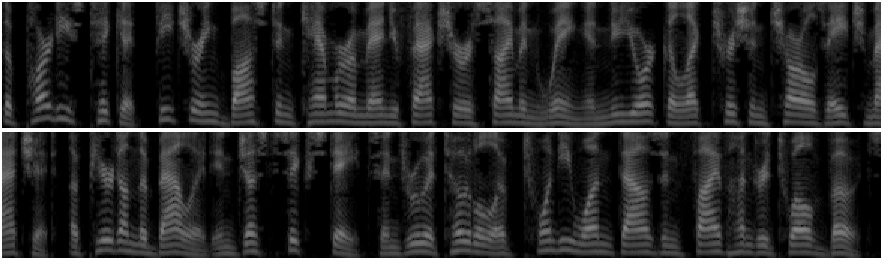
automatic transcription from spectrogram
The party's ticket, featuring Boston camera manufacturer Simon Wing and New York electrician Charles H. Matchett, appeared on the ballot in just six states and drew a total of 21,512 votes.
